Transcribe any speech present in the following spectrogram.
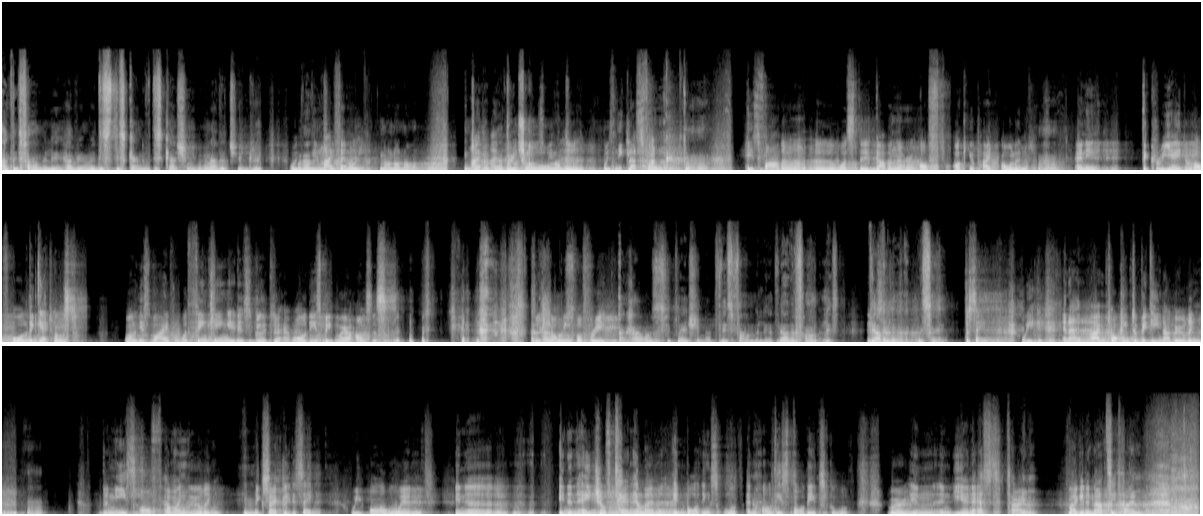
at the family? having this, this kind of discussion with another children? With, with in my family? No, no, no. In general, I'm, I'm very close with, uh, with Niklas Frank. Uh-huh. His father uh, was the governor of occupied Poland uh-huh. and he, the creator of all the ghettos. Well, his wife was thinking it is good to have all these big warehouses. so shopping was, for free. And how was the situation at this family, at the other families? The, the other, same. the same. The same. We, and I'm, I'm talking to Bettina Göring, uh-huh. the niece of Hermann Göring, mm-hmm. exactly the same. We all went in, a, in an age of 10, 11 in boarding schools. And all these boarding schools were in, in the NS time, like in the Nazi time,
